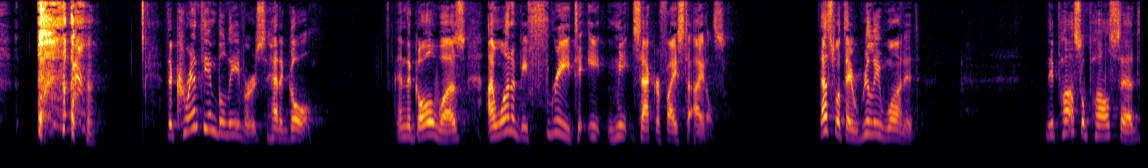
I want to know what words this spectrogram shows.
the Corinthian believers had a goal. And the goal was I want to be free to eat meat sacrificed to idols. That's what they really wanted. The Apostle Paul said,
